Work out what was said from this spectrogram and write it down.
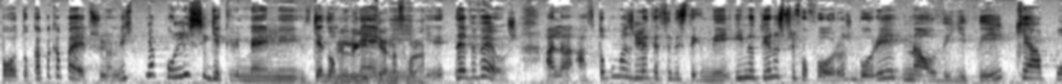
ο, το ΚΚΕ έχει μια πολύ συγκεκριμένη και δομημένη. αναφορά. Ναι, βεβαίως. Αλλά αυτό που μας λέτε αυτή τη στιγμή είναι ότι ένας ψηφοφόρος μπορεί να οδηγηθεί και από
